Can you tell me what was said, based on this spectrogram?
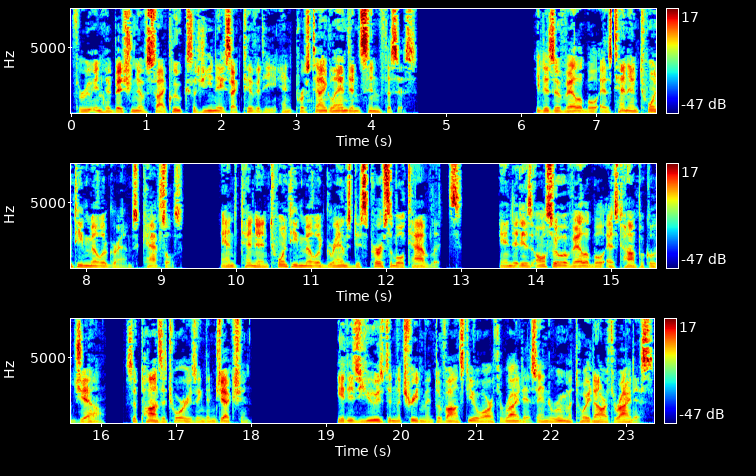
through inhibition of cyclooxygenase activity and prostaglandin synthesis. It is available as 10 and 20 mg capsules, and 10 and 20 mg dispersible tablets. And it is also available as topical gel, suppositories and injection. It is used in the treatment of osteoarthritis and rheumatoid arthritis.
